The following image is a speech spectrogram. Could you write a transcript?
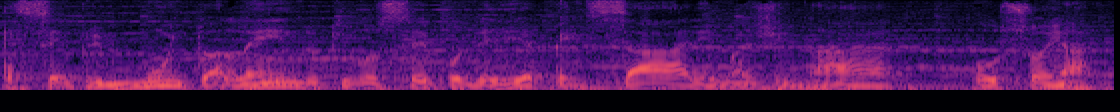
é sempre muito além do que você poderia pensar, imaginar ou sonhar.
